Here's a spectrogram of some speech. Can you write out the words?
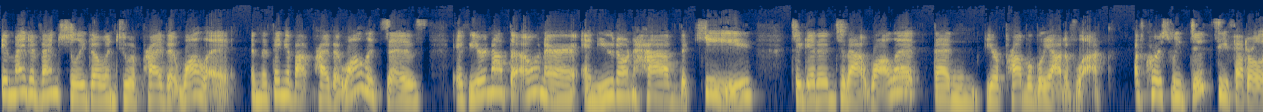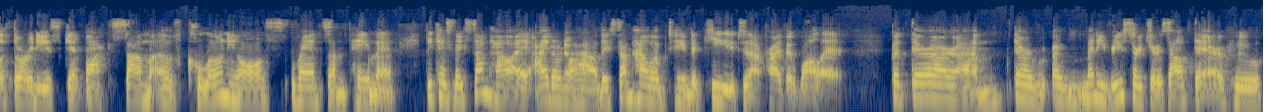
it might eventually go into a private wallet. And the thing about private wallets is if you're not the owner and you don't have the key to get into that wallet, then you're probably out of luck. Of course, we did see federal authorities get back some of Colonial's ransom payment because they somehow, I, I don't know how, they somehow obtained a key to that private wallet. But there are um, there are uh, many researchers out there who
